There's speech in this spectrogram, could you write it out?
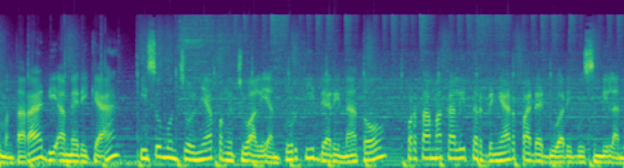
Sementara di Amerika, isu munculnya pengecualian Turki dari NATO, pertama kali terdengar pada 2019,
